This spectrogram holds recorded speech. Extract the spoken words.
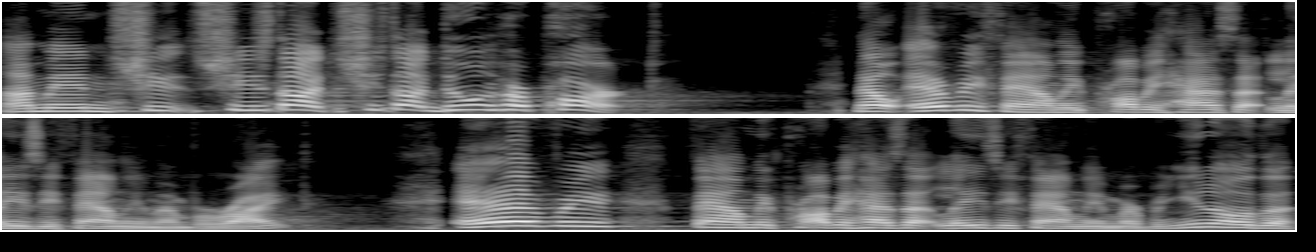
I mean, she, she's, not, she's not doing her part. Now, every family probably has that lazy family member, right? Every family probably has that lazy family member. You know, the,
